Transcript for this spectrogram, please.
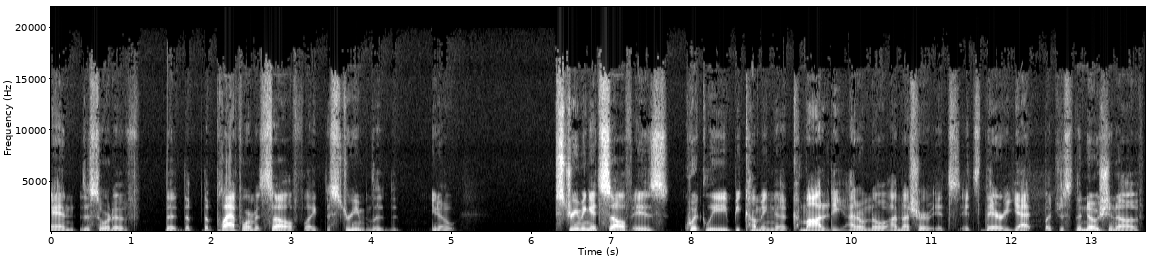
and the sort of the the, the platform itself like the stream the, the you know streaming itself is quickly becoming a commodity. I don't know i'm not sure it's it's there yet but just the notion of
